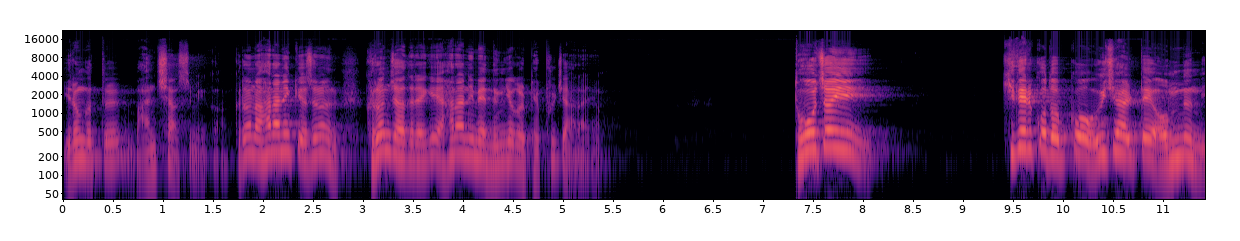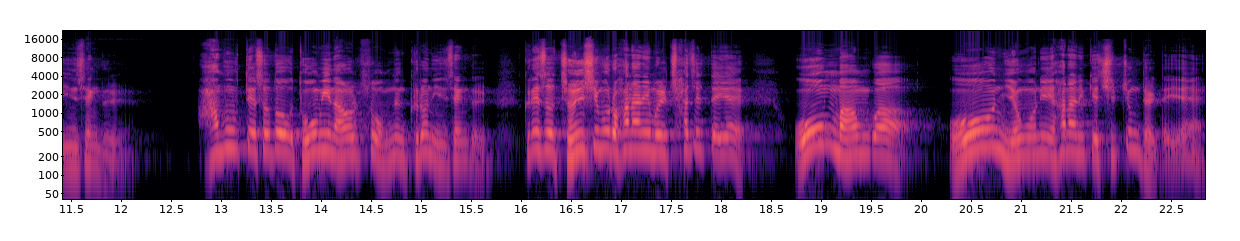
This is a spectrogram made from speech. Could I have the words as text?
이런 것들 많지 않습니까? 그러나 하나님께서는 그런 자들에게 하나님의 능력을 베풀지 않아요. 도저히 기댈 곳 없고 의지할 데 없는 인생들, 아무 때서도 도움이 나올 수 없는 그런 인생들. 그래서 전심으로 하나님을 찾을 때에 온 마음과 온 영혼이 하나님께 집중될 때에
